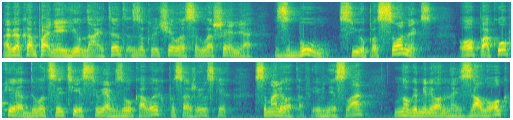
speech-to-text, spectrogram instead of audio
Авиакомпания United заключила соглашение с Boom Supersonics о покупке 20 сверхзвуковых пассажирских самолетов и внесла многомиллионный залог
